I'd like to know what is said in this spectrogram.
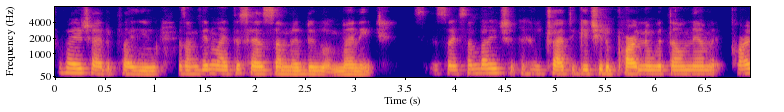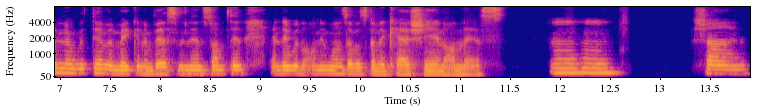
somebody tried to play you because I'm getting like this has something to do with money. It's like somebody who tried to get you to partner with on them, partner with them, and make an investment in something, and they were the only ones that was going to cash in on this. Mm-hmm. Shine.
